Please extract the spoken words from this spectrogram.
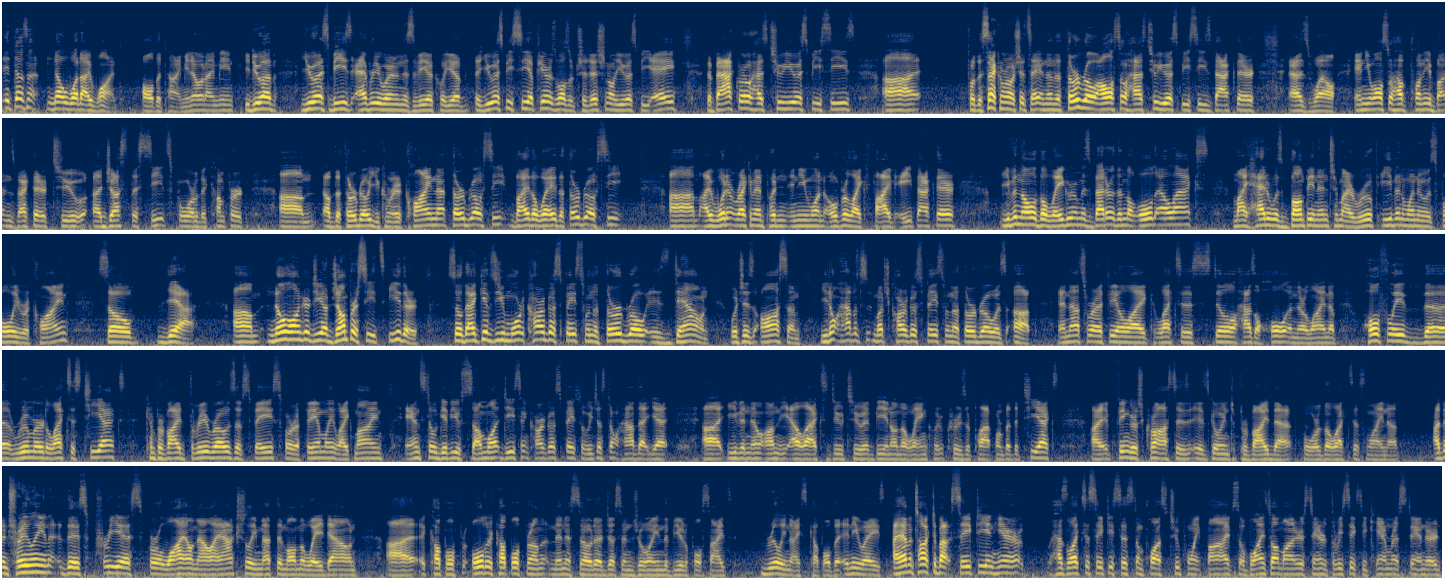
it doesn't know what I want. All the time. You know what I mean? You do have USBs everywhere in this vehicle. You have a USB-C up here as well as a traditional USB-A. The back row has two USB-Cs. Uh, for the second row, I should say, and then the third row also has two USB-Cs back there as well. And you also have plenty of buttons back there to adjust the seats for the comfort um, of the third row. You can recline that third row seat. By the way, the third row seat, um, I wouldn't recommend putting anyone over like five eight back there even though the legroom is better than the old LX, my head was bumping into my roof even when it was fully reclined. So yeah, um, no longer do you have jumper seats either. So that gives you more cargo space when the third row is down, which is awesome. You don't have as much cargo space when the third row is up. And that's where I feel like Lexus still has a hole in their lineup. Hopefully the rumored Lexus TX can provide three rows of space for a family like mine and still give you somewhat decent cargo space, but we just don't have that yet, uh, even though on the LX due to it being on the Land Cruiser platform. But the TX, uh, fingers crossed, is, is going to provide that for the Lexus lineup. I've been trailing this Prius for a while now. I actually met them on the way down. Uh, a couple, older couple from Minnesota, just enjoying the beautiful sights. Really nice couple. But anyways, I haven't talked about safety in here has Lexus Safety System Plus 2.5, so blind spot monitor standard, 360 camera standard.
